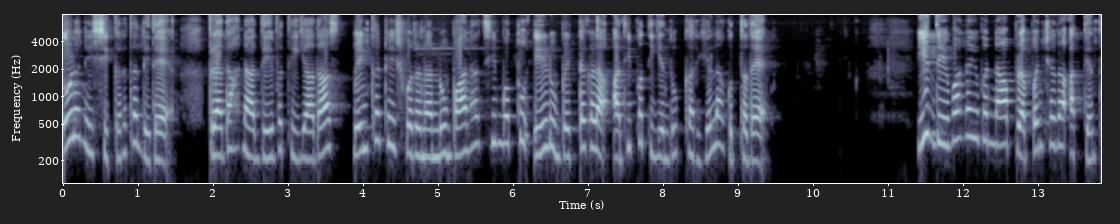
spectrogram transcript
ಏಳನೇ ಶಿಖರದಲ್ಲಿದೆ. ಪ್ರಧಾನ ದೇವತೆಯಾದ ವೆಂಕಟೇಶ್ವರನನ್ನು ಬಾಲಾಜಿ ಮತ್ತು ಏಳು ಬೆಟ್ಟಗಳ ಅಧಿಪತಿ ಎಂದು ಕರೆಯಲಾಗುತ್ತದೆ. ಈ ದೇವಾಲಯವನ್ನ ಪ್ರಪಂಚದ ಅತ್ಯಂತ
